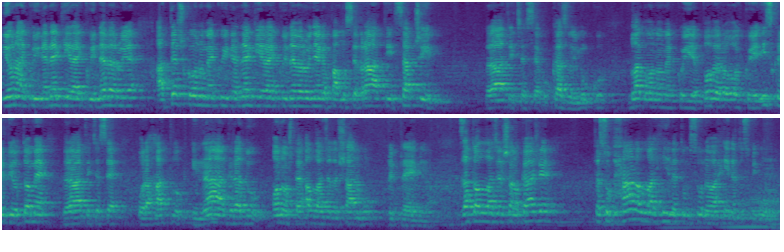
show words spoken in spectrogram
i onaj koji ga negira i koji ne veruje, a teško onome koji ga negira i koji ne veruje njega pa mu se vrati, sači, vratit će se u kaznu i muku, blago onome koji je poverovao i koji je iskren bio tome, vratit će se u rahatluk i nagradu, ono što je Allah Đelešanu pripremio. Zato Allah Đelešanu kaže, fa subhanallah hine tumsuna wa hine tusbihun.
